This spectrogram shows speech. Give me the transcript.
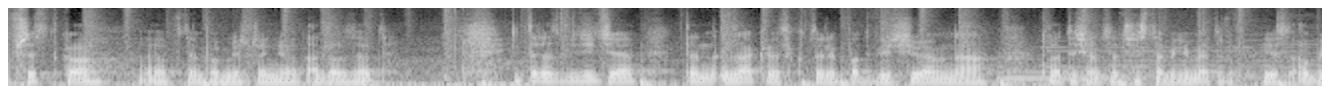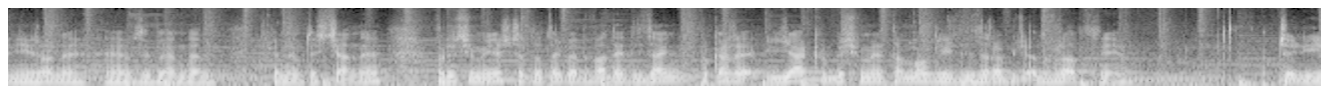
wszystko w tym pomieszczeniu od A do Z. I teraz widzicie ten zakres, który podwiesiłem na 2300 mm jest obniżony e, względem, względem tej ściany. Wrócimy jeszcze do tego 2D Design. Pokażę jak byśmy to mogli zrobić odwrotnie. Czyli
